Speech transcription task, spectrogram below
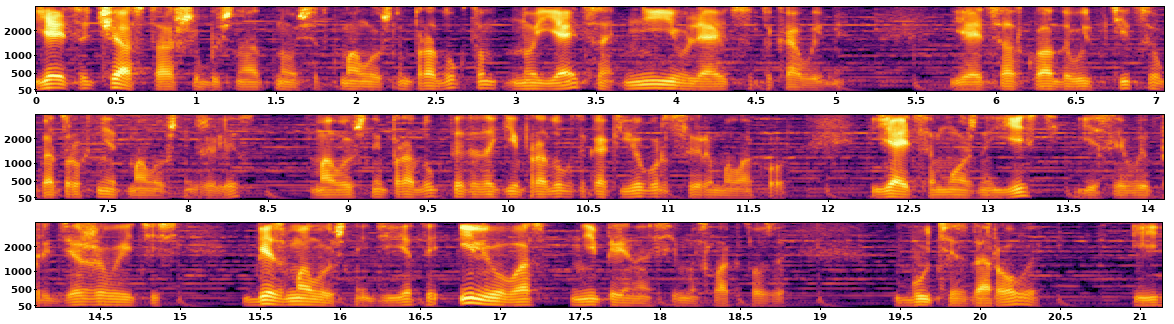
Яйца часто ошибочно относят к молочным продуктам, но яйца не являются таковыми. Яйца откладывают птицы, у которых нет молочных желез. Молочные продукты – это такие продукты, как йогурт, сыр и молоко. Яйца можно есть, если вы придерживаетесь безмолочной диеты или у вас непереносимость лактозы. Будьте здоровы и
